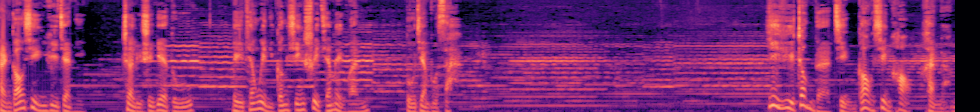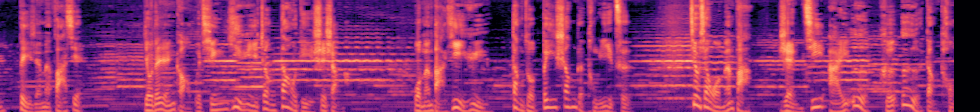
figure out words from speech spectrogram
很高兴遇见你，这里是夜读，每天为你更新睡前美文，不见不散。抑郁症的警告信号很难被人们发现，有的人搞不清抑郁症到底是什么。我们把抑郁当作悲伤的同义词，就像我们把忍饥挨饿和饿等同。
